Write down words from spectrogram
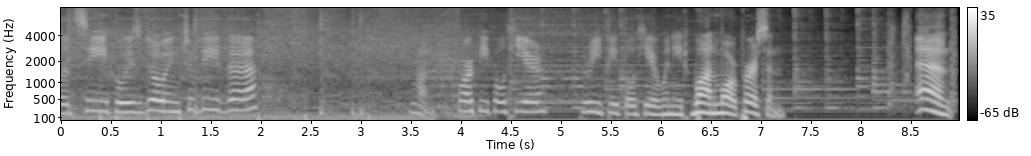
Let's see who is going to be the. Come on, Four people here. Three people here. We need one more person. And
